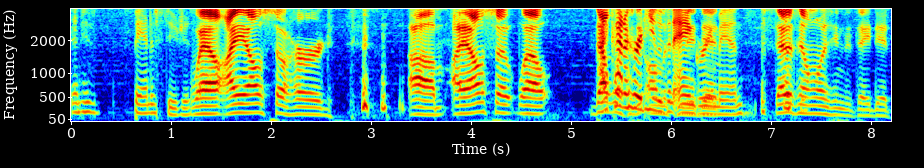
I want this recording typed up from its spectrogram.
and his band of Stooges. Well, I also heard. um, I also well. I kind of heard he was an angry man. that is the only thing that they did.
